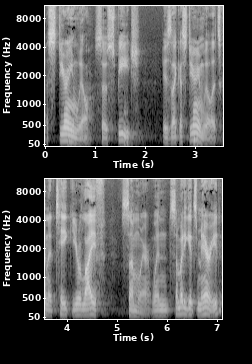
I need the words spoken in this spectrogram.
a steering wheel. So, speech is like a steering wheel. It's going to take your life somewhere. When somebody gets married,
